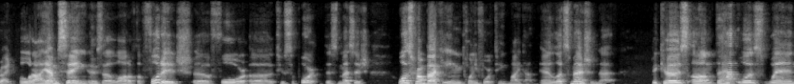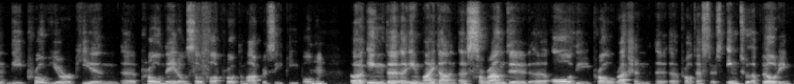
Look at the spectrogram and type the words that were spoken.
Right. But what I am saying is a lot of the footage uh, for to support this message was from back in 2014 Maidan, and let's mm-hmm. mention that because um, that was when the pro-European, uh, pro-NATO, so-called pro-democracy people mm-hmm. Uh, in the uh, in Maidan uh, surrounded uh, all the pro-Russian uh, protesters into a building,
